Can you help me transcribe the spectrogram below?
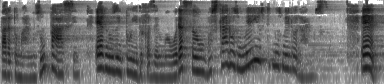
para tomarmos um passe, é nos intuído fazer uma oração, buscar os meios de nos melhorarmos. É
